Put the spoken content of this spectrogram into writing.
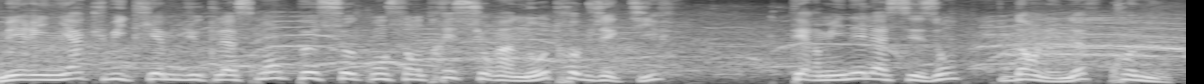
Mérignac, 8e du classement, peut se concentrer sur un autre objectif, terminer la saison dans les 9 premiers.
